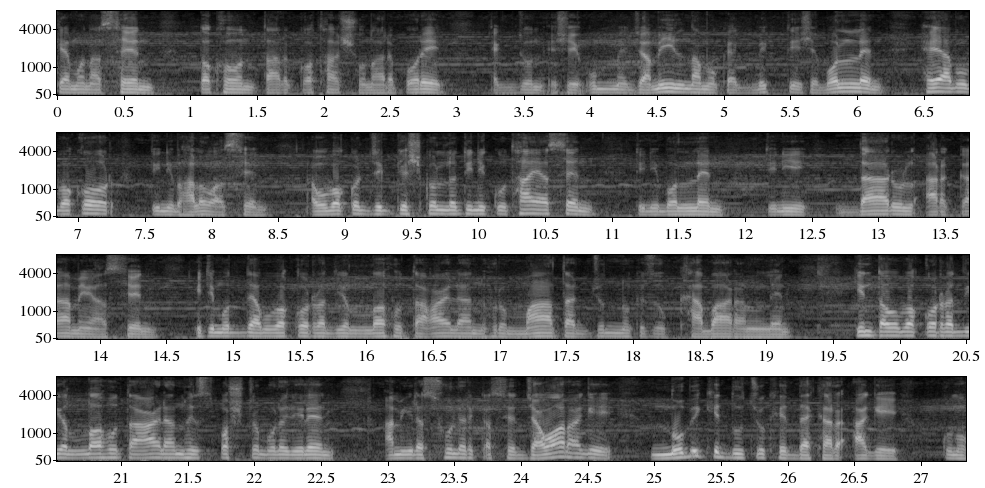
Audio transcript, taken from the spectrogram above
কেমন আছেন? তখন তার কথা শোনার পরে একজন এসে উম্মে জামিল নামক এক ব্যক্তি এসে বললেন, হে আবু বকর, তিনি ভালো আছেন। আবু বকর জিজ্ঞেস করল, তিনি কোথায় আছেন? তিনি বললেন, তিনি দারুল আরকামে আছেন। ইতিমধ্যে আবু বকর রাদিয়াল্লাহু তাআলাহুর মা তার জন্য কিছু খাবার আনলেন। কিন্তু আবু বকর রাদিয়াল্লাহু তাআলাহু স্পষ্ট বলে দিলেন, আমি রাসূলের কাছে যাওয়ার আগে, নবীকে দু চোখে দেখার আগে কোনো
